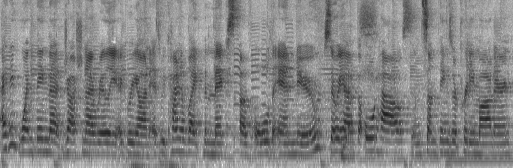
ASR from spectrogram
I think one thing that Josh and I really agree on is we kind of like the mix of old and new. So we have Yes. the old house and some things are pretty modern,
